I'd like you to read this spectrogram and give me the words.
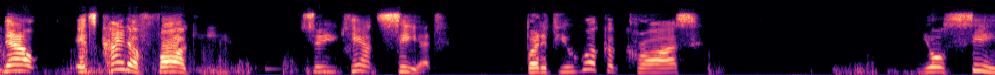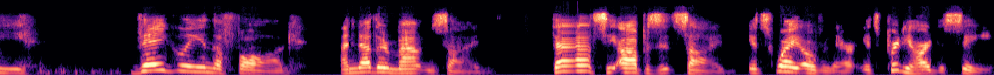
Now, it's kind of foggy, so you can't see it. But if you look across, you'll see vaguely in the fog another mountainside. That's the opposite side. It's way over there. It's pretty hard to see.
